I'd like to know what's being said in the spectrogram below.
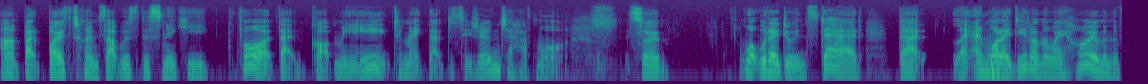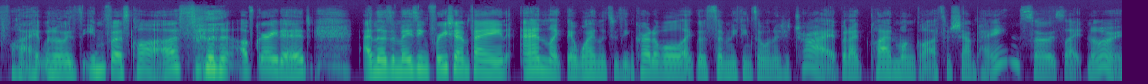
Uh, but both times that was the sneaky thought that got me to make that decision to have more. So, what would I do instead that like and what I did on the way home in the flight when I was in first class, upgraded, and there was amazing free champagne and like their wine list was incredible. Like there was so many things I wanted to try, but I'd planned one glass of champagne, so it's like no.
